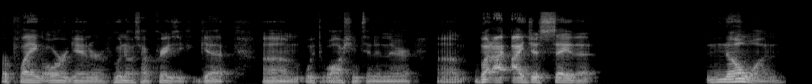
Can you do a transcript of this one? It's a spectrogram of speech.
or playing Oregon, or who knows how crazy it could get um, with Washington in there. Um, but I, I, just say that no one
